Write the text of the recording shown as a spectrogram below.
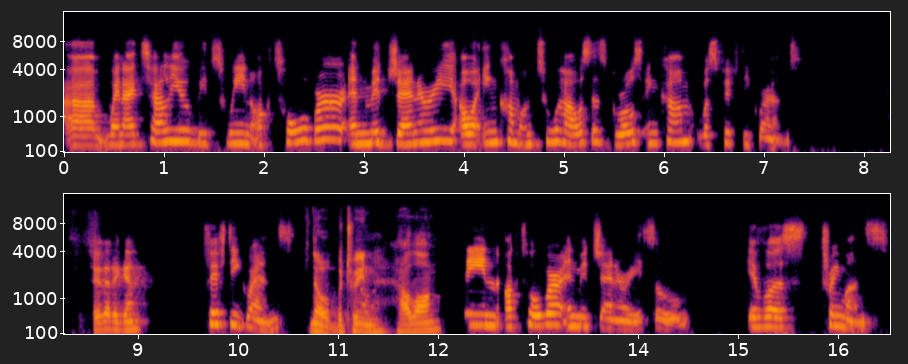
um, when I tell you between October and mid January, our income on two houses, gross income was 50 grand. Say that again 50 grand. No, between how long? Between October and mid January. So it was three months.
